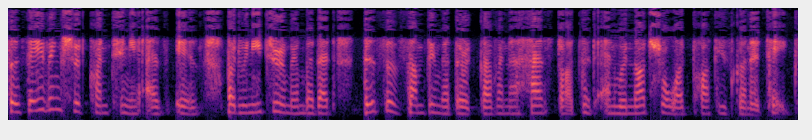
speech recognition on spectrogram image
So saving should continue as is, but we need to remember that this is something that the governor has started and we're not sure what path he's going to take.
